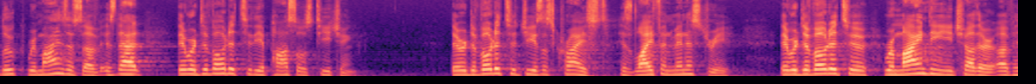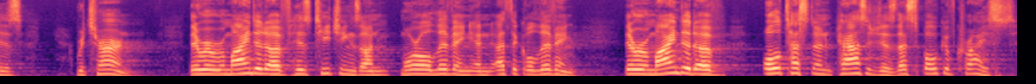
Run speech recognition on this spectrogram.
Luke reminds us of is that they were devoted to the apostles' teaching. They were devoted to Jesus Christ, his life and ministry. They were devoted to reminding each other of his return. They were reminded of his teachings on moral living and ethical living. They were reminded of Old Testament passages that spoke of Christ.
